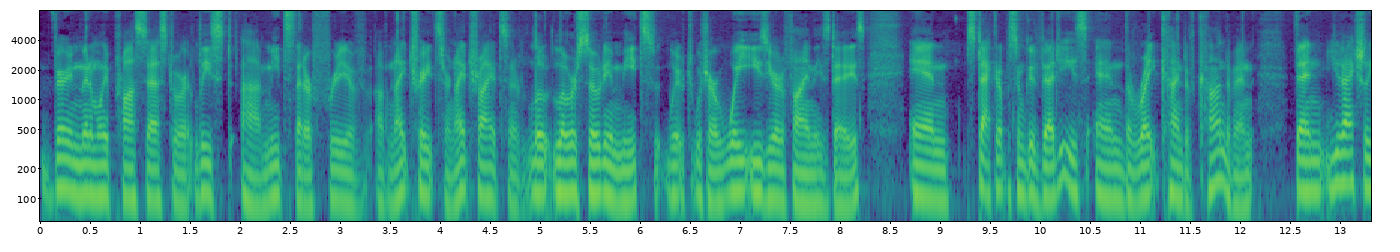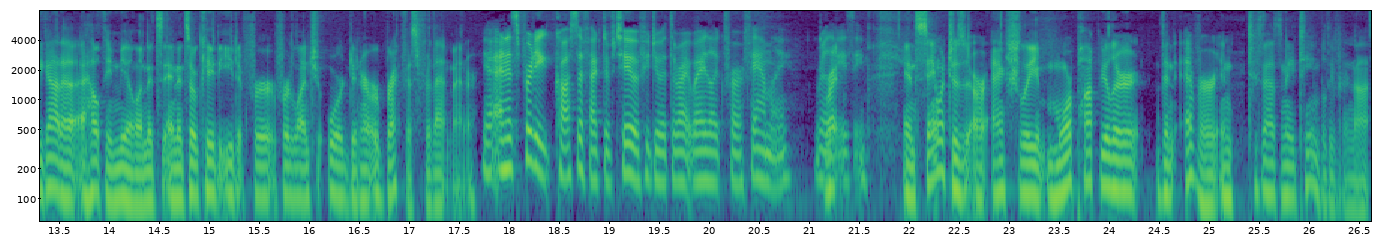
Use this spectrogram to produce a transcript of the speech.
very minimally processed or at least uh, meats that are free of, of nitrates or nitrites or low, lower sodium meats, which which are way easier to find these days, and stack it up with some good veggies and the right kind of condiment then you've actually got a, a, healthy meal and it's and it's okay to eat it for for lunch or dinner or breakfast for that matter. Yeah, and it's pretty cost effective too if you do it the right way like for a family. Really right. easy. And sandwiches are actually more popular than ever in 2018, believe it or not.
